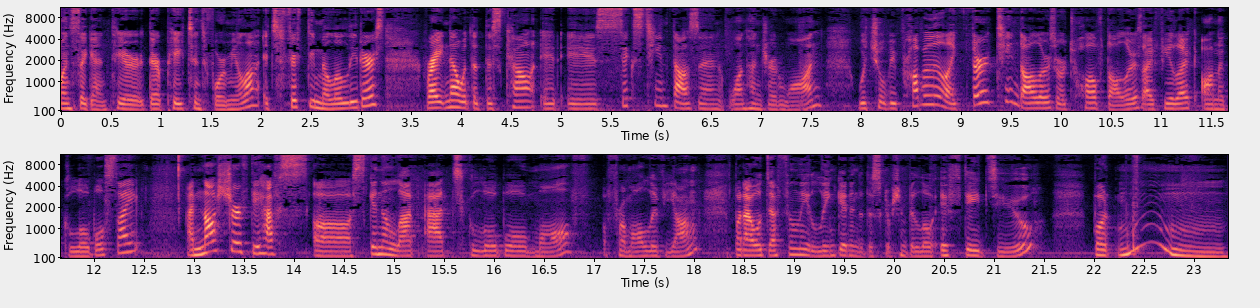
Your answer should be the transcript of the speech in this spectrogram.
once again, their, their patent formula. It's 50 milliliters. Right now with the discount, it is 16,100 won, which will be probably like $13 or $12, I feel like, on a global site. I'm not sure if they have uh, Skin and Lab at Global Mall from Olive Young, but I will definitely link it in the description below if they do. But mmm,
